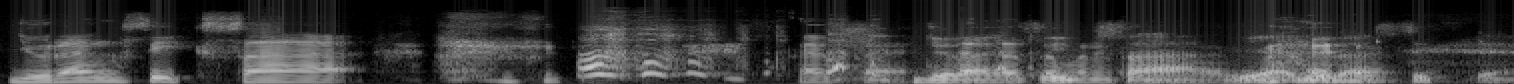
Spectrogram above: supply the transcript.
jurang siksa. kata, Jurang kata siksa, teman-teman. ya Jurassic ya.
